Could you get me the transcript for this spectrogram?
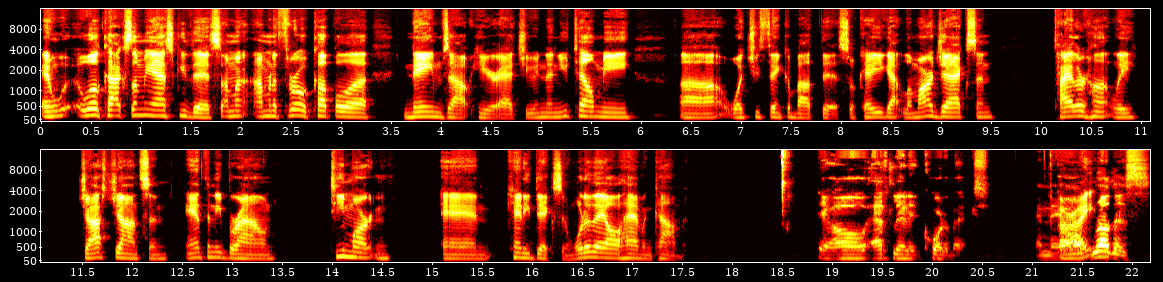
and w- Wilcox, let me ask you this. I'm gonna I'm gonna throw a couple of names out here at you, and then you tell me uh, what you think about this. Okay, you got Lamar Jackson, Tyler Huntley, Josh Johnson, Anthony Brown, Tee Martin, and Kenny Dixon. What do they all have in common? They're all athletic quarterbacks, and they're all, all right. brothers.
